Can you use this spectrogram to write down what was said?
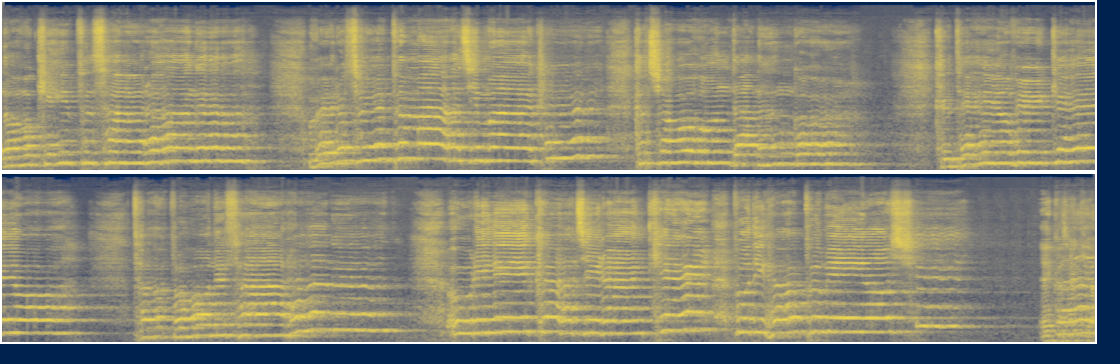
너무 깊은 사랑은 외로 슬픈 마지막을 가져온다는 걸 그대여 빌게요. 다번의 사랑은 우리 가질 않길 부디 아픔이 없이 여기까지 할게요.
